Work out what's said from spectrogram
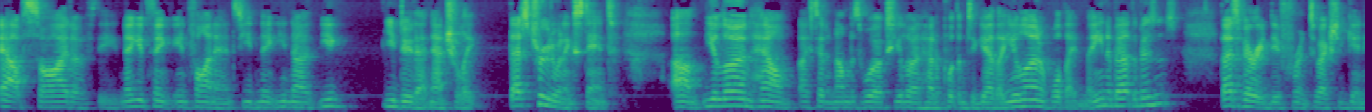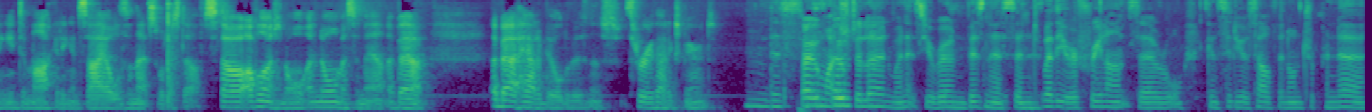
outside of the now you'd think in finance you'd need you know you you do that naturally. That's true to an extent. Um, you learn how a set of numbers works you learn how to put them together. You learn what they mean about the business. That's very different to actually getting into marketing and sales and that sort of stuff. So i've learned an enormous amount about about how to build a business through that experience Mm, there's so much to learn when it's your own business, and whether you're a freelancer or consider yourself an entrepreneur,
